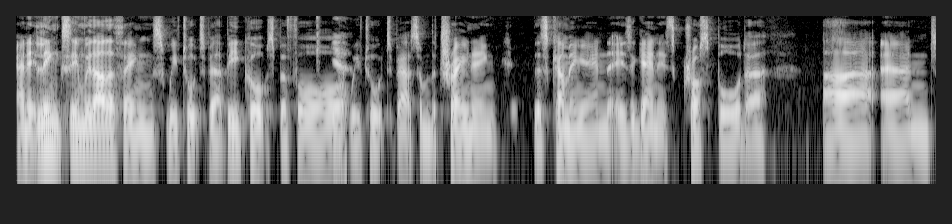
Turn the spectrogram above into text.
and it links in with other things. We've talked about b corps before. Yeah. we've talked about some of the training that's coming in that is again it's cross border uh, and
